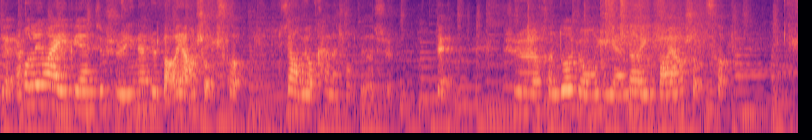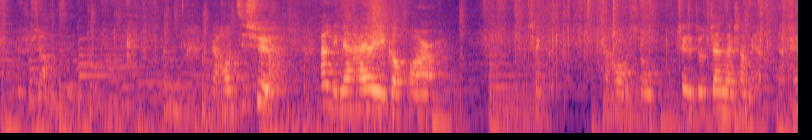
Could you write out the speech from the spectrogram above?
对，然后另外一边就是应该是保养手册，虽然我没有看，但是我觉得是，对，是很多种语言的一个保养手册，就是这样子。然后继续，它里面还有一个花儿，这个，然后就这个就粘在上面，打开，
